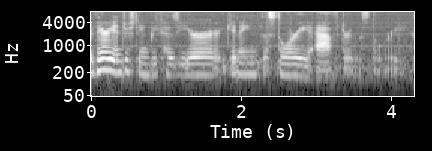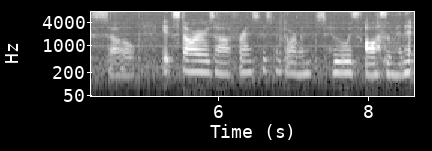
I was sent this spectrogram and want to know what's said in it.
very interesting because you're getting the story after the story. So it stars uh, Frances McDormand, who is awesome in it,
